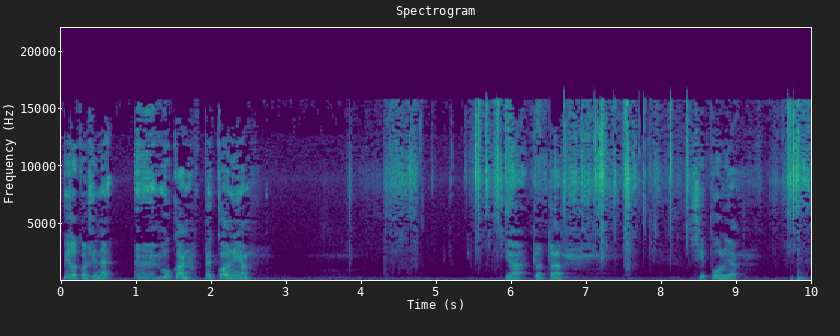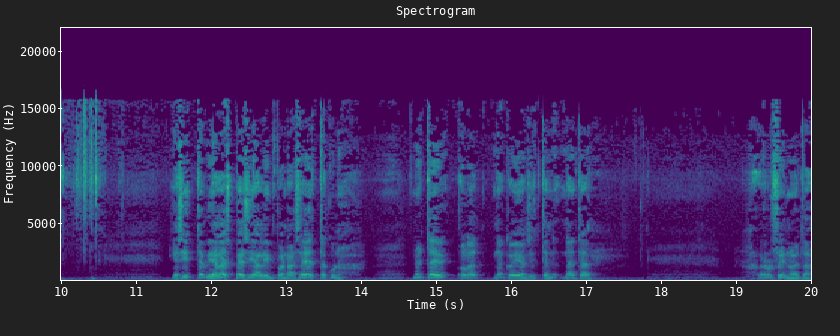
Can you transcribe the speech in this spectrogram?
pilkon sinne mukaan pekonia ja tota, sipulia. Ja sitten vielä spesiaalimpana se, että kun nyt ei ole näköjään sitten näitä rusinoita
